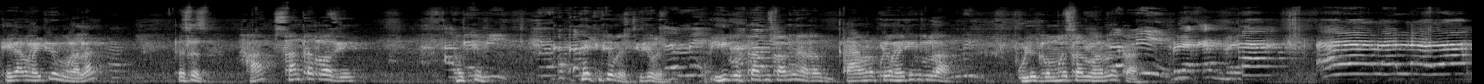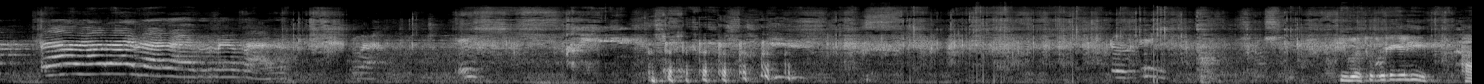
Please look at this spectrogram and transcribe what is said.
हे गाणं माहिती आहे मला तसंच. हा? सांता क्लॉज आहे ओके. नाही तिथे बस तिथे बस ही गोष्ट अजून चालू आहे ना आता. काय म्हणा पुढे माहिती आहे का तुला? पुढे गंमत चालू होणार का? ही गोष्ट कुठे गेली? हा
